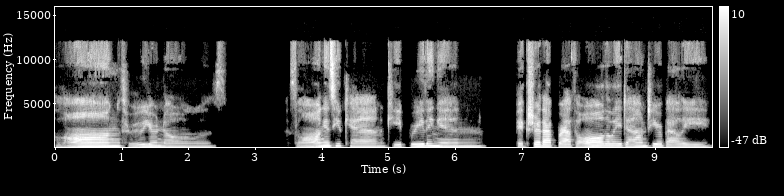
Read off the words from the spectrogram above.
long through your nose. As long as you can, keep breathing in. Picture that breath all the way down to your belly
